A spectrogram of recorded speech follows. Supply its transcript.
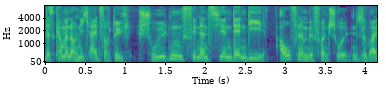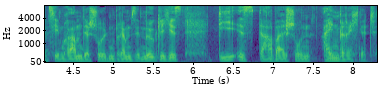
Und das kann man auch nicht einfach durch Schulden finanzieren, denn die Aufnahme von Schulden, soweit sie im Rahmen der Schuldenbremse möglich ist, die ist dabei schon einberechnet.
